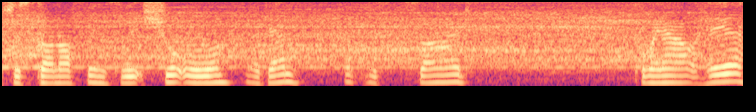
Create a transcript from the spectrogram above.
That's just gone off into its shuttle run again, up the side. Coming out here.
